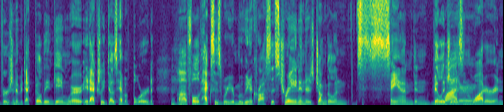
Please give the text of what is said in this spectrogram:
version of a deck building game where it actually does have a board Mm-hmm. uh, full of hexes where you're moving across this terrain, and there's jungle and s- sand and villages Water. and water and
